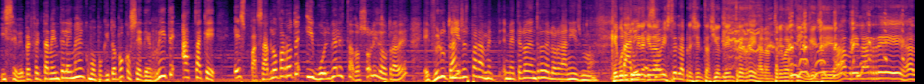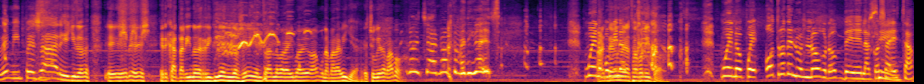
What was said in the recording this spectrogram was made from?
Y se ve perfectamente la imagen como poquito a poco se derrite hasta que es pasar los barrotes y vuelve al estado sólido otra vez. Es brutal. Y eso es para met- meterlo dentro del organismo. Qué bonito Parece hubiera quedado ser- esto en la presentación de Entre Rejas Antonio Martín, que se abre la reja de mi pesar y eh, eh, el catalino derritiéndose y entrando por ahí, una maravilla. Estuviera, vamos. Pero ya no que me diga eso. Bueno, Antes pues mira, estado bonito. bueno, pues otro de los logros de la cosa Sí. esta,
